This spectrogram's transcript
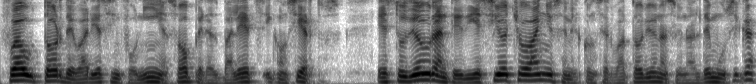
Fue autor de varias sinfonías, óperas, ballets y conciertos. Estudió durante 18 años en el Conservatorio Nacional de Música,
